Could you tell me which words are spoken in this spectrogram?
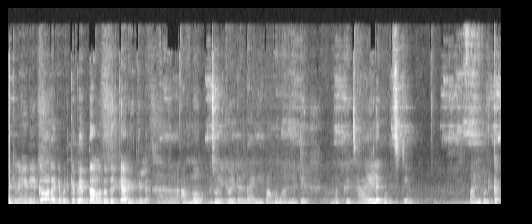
എനിക്ക് വീടിയൊക്കെ ഓണാക്കി പിടിക്കുമ്പോൾ എന്താവുന്നത് എനിക്ക് അറിയത്തില്ല. അമ്മ ജോലിക്ക് പോയിട്ടല്ല ഇനിയിപ്പോൾ അമ്മ വന്നിട്ട് നമുക്ക് ചായ എല്ലാം കുടിച്ചിട്ട് പണി കൊടുക്കാം.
